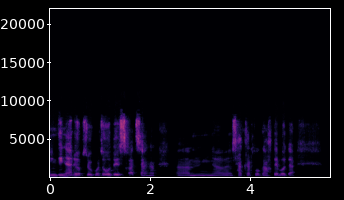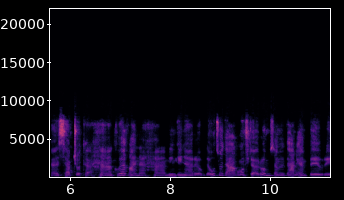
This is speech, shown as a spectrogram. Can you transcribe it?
მიმდინარეობს როგორც ოდესღაც სანამ საქართველოს გახდებოდა საბჭოთა ქვეყანა მიმდინარეობდა. უცბად აღმოჩნდა რომ ძალიან ბევრი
